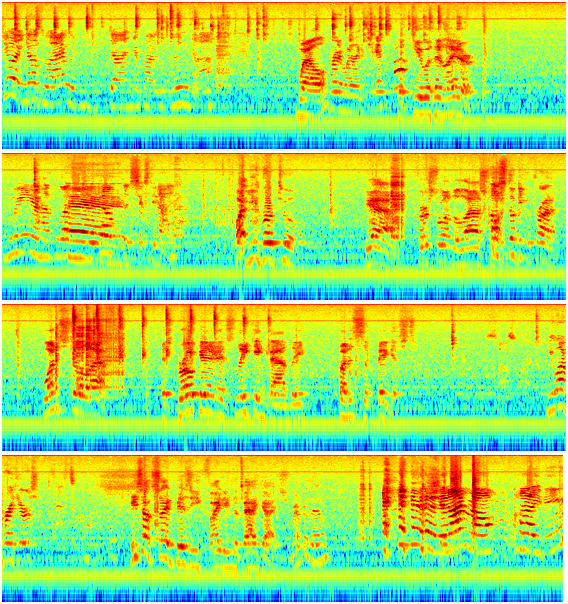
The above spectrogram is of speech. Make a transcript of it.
She only knows what I would have done if I was Luna. Well, Right away like a chicken. we'll deal with it later. Rena has left And help 69. What? You broke two of them. Yeah, first one, the last I'll one. still get you Prada. One's still left. It's broken and it's leaking badly, but it's the biggest. Sasquatch. You want to break yours? That's cool. He's outside busy fighting the bad guys. Remember them? and I'm out hiding.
